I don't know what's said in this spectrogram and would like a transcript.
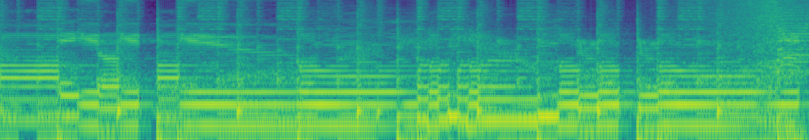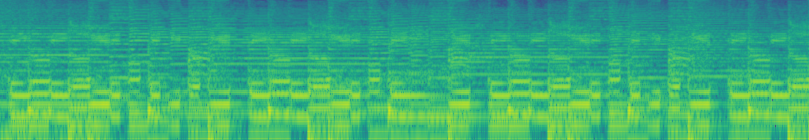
I believe we are lost.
